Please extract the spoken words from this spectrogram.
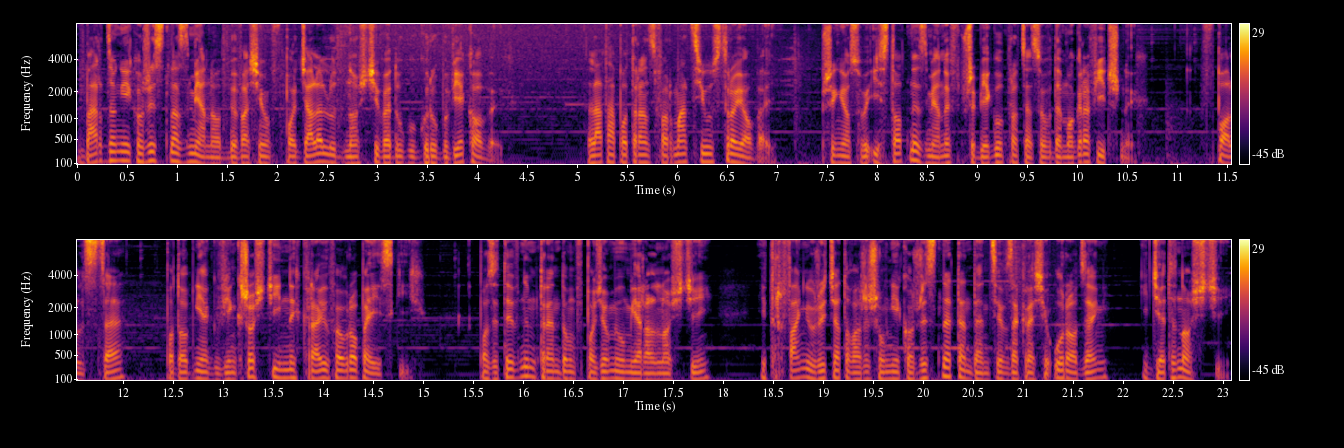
Bardzo niekorzystna zmiana odbywa się w podziale ludności według grup wiekowych. Lata po transformacji ustrojowej przyniosły istotne zmiany w przebiegu procesów demograficznych. W Polsce, podobnie jak w większości innych krajów europejskich, pozytywnym trendom w poziomie umieralności i trwaniu życia towarzyszą niekorzystne tendencje w zakresie urodzeń i dzietności.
